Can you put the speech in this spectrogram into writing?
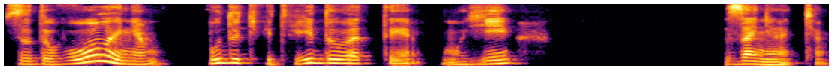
задоволенням будуть відвідувати мої заняття.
